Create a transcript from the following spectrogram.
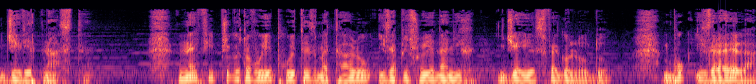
19. Nefi przygotowuje płyty z metalu i zapisuje na nich dzieje swego ludu. Bóg Izraela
